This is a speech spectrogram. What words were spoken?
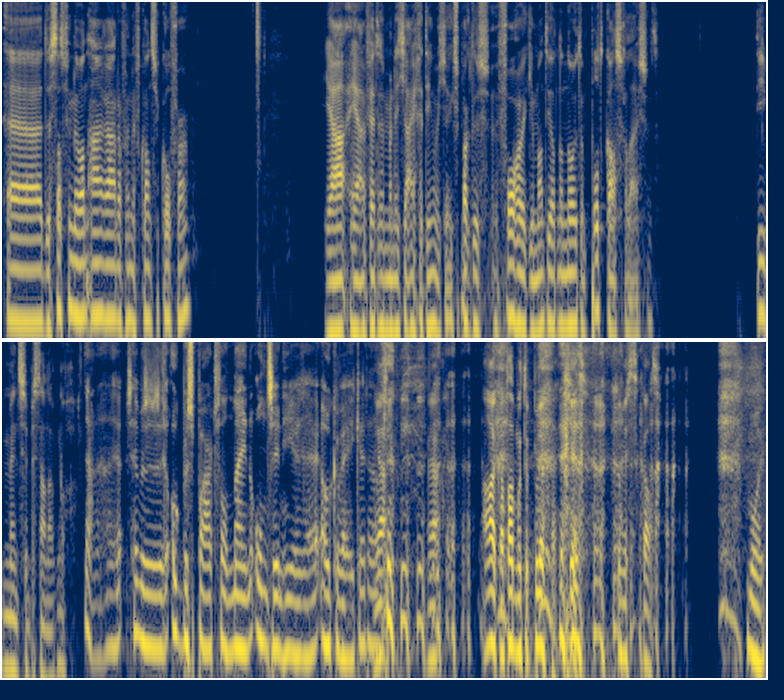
Eh, dus dat vind ik wel een aanrader voor een vakantiekoffer. Ja, ja, en verder maar net je eigen ding. Weet je. Ik sprak dus vorige week iemand die had nog nooit een podcast geluisterd. Die mensen bestaan ook nog. Ja, nou, ze hebben ze zich ook bespaard van mijn onzin hier eh, elke week. Hè. Dan- Ja. ja. Ah, ik had dat moeten pluggen. Shit, gemiste kans. Mooi.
